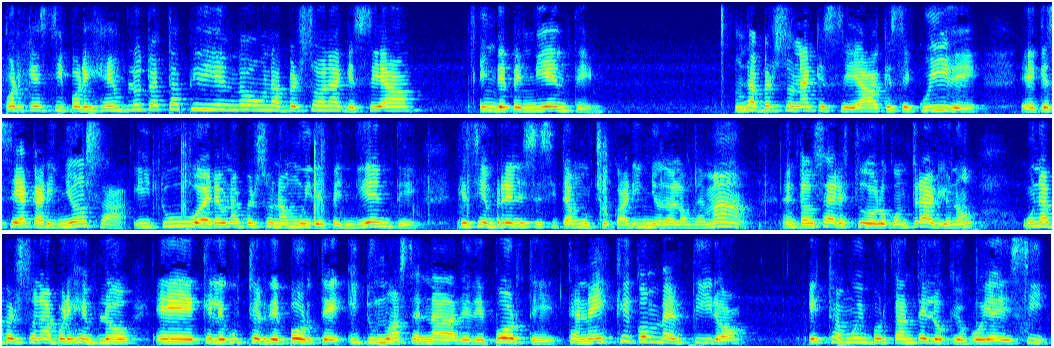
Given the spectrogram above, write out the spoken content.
Porque si, por ejemplo, tú estás pidiendo a una persona que sea independiente, una persona que sea, que se cuide, eh, que sea cariñosa, y tú eres una persona muy dependiente, que siempre necesita mucho cariño de los demás, entonces eres todo lo contrario, ¿no? Una persona, por ejemplo, eh, que le guste el deporte y tú no haces nada de deporte, tenéis que convertiros, esto es muy importante lo que os voy a decir,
